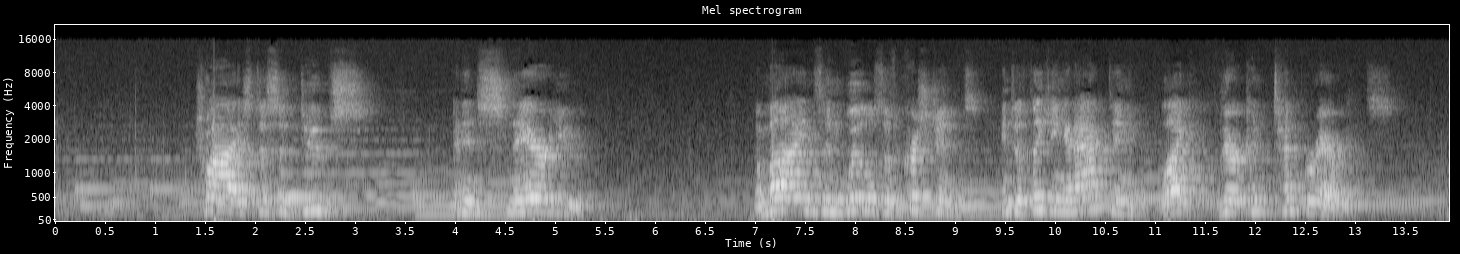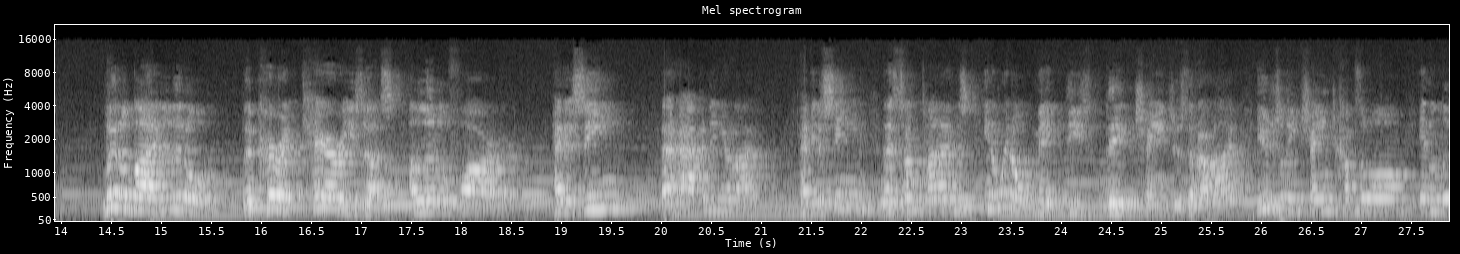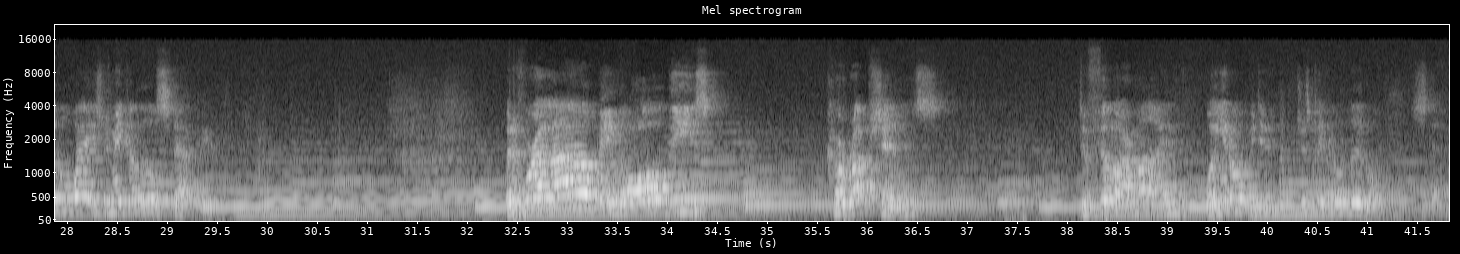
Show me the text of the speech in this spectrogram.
tries to seduce and ensnare you. The minds and wills of Christians into thinking and acting like their contemporaries. Little by little, the current carries us a little farther. Have you seen that happen in your life? Have you seen that sometimes, you know, we don't make these big changes in our life. Usually change comes along in little ways. We make a little step here. But if we're allowing all these corruptions to fill our mind, well, you know what we do? We just take a little step.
